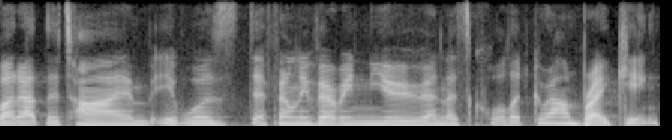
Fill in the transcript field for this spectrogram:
but at the time, it was definitely very new and let's call it groundbreaking.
